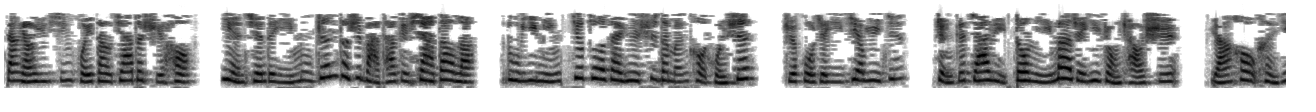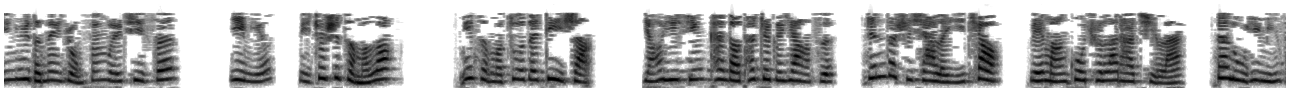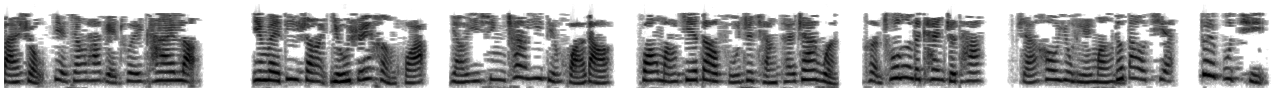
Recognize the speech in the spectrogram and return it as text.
当姚一新回到家的时候，眼前的一幕真的是把他给吓到了。陆一鸣就坐在浴室的门口，浑身只裹着一件浴巾。整个家里都弥漫着一种潮湿，然后很阴郁的那种氛围气氛。一鸣，你这是怎么了？你怎么坐在地上？姚一新看到他这个样子，真的是吓了一跳，连忙过去拉他起来，但鲁一鸣反手便将他给推开了。因为地上油水很滑，姚一新差一点滑倒，慌忙接到扶着墙才站稳，很错愕的看着他，然后又连忙的道歉：“对不起。”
